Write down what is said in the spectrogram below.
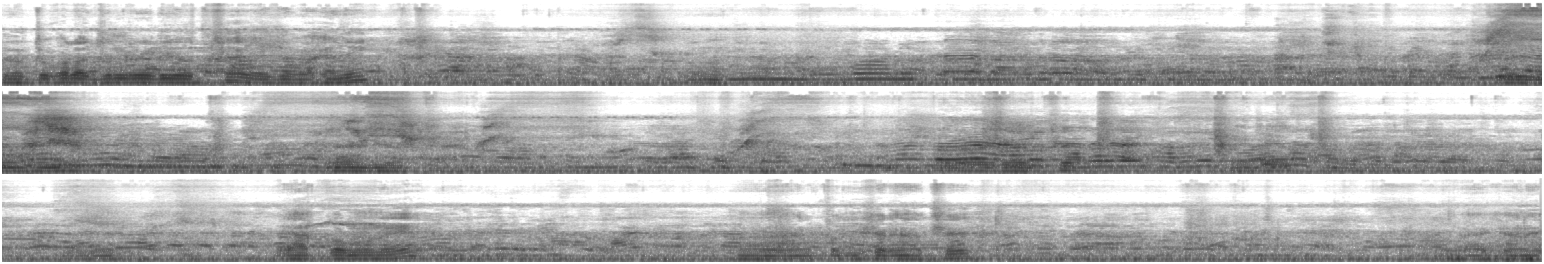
যুদ্ধ করার জন্য রেডি হচ্ছে এই যে বাহিনী। আক্রমণে পজিশনে আছে। এখানে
